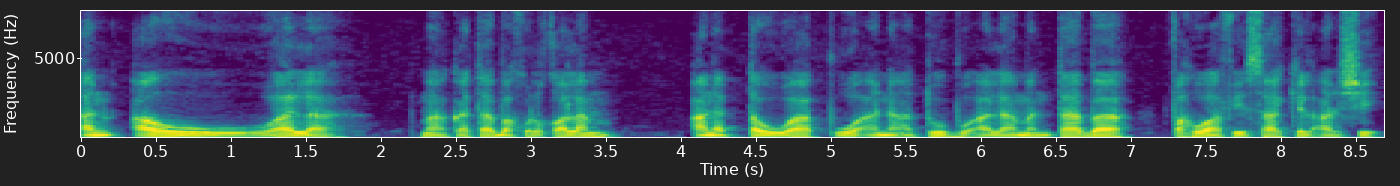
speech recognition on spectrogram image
an awwala ma katabahul qalam ana tawwab wa ana atubu ala man taba fahuwa fi sakil arsy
